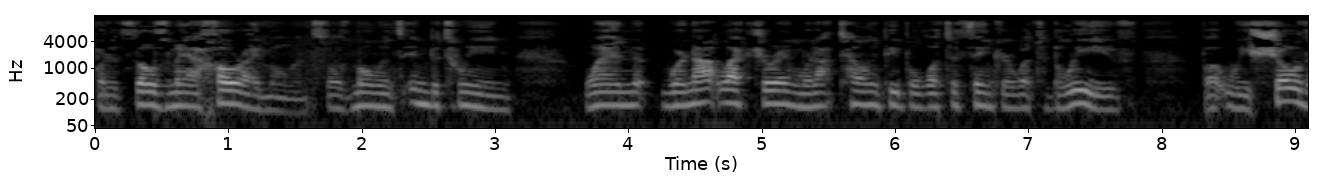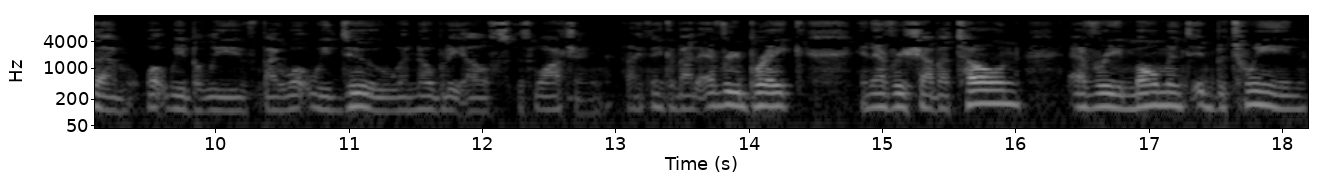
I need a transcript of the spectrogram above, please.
but it's those me'achorai moments, those moments in between when we're not lecturing, we're not telling people what to think or what to believe, but we show them what we believe by what we do when nobody else is watching. And I think about every break in every Shabbaton, every moment in between,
